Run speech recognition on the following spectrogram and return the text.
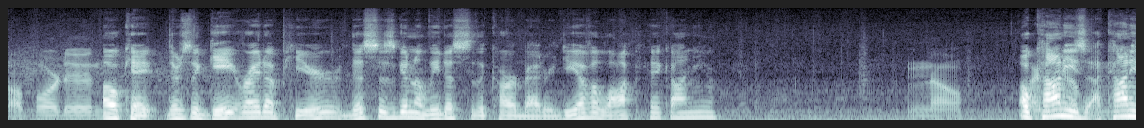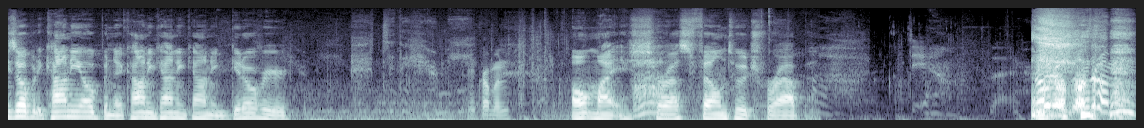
Oh, poor dude. Okay, there's a gate right up here. This is gonna lead us to the car battery. Do you have a lockpick on you? No. Oh, I can Connie's open. Connie's open. Connie opened it. Connie, Connie, Connie, get over here. I'm coming. Oh my, Ceres fell into a trap.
